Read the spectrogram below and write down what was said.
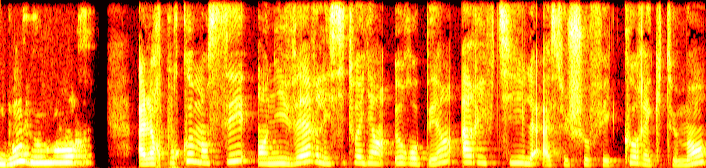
Bonjour alors pour commencer, en hiver, les citoyens européens arrivent-ils à se chauffer correctement?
